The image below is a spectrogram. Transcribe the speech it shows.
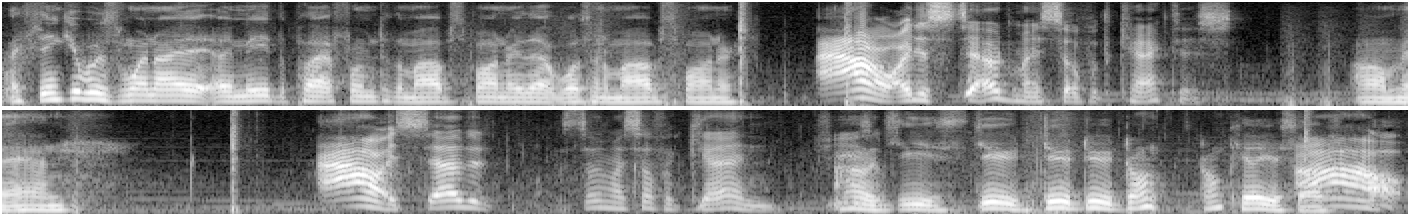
I think it was when I I made the platform to the mob spawner that wasn't a mob spawner. Ow! I just stabbed myself with a cactus. Oh man. Ow! I stabbed it. Stabbed myself again. Jeez, Oh jeez, dude, dude, dude, don't don't kill yourself. Ow!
